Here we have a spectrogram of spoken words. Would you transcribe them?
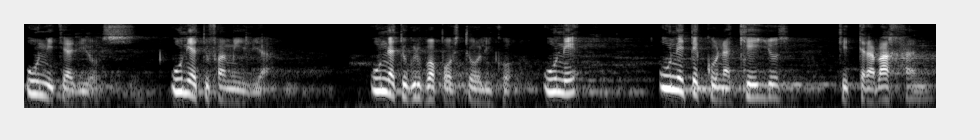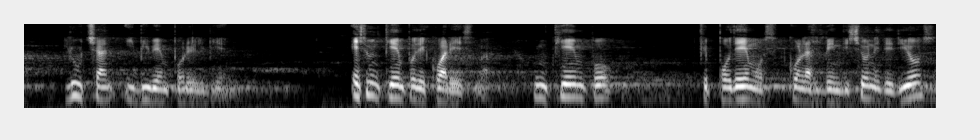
únete a Dios, une a tu familia, une a tu grupo apostólico, une, únete con aquellos que trabajan luchan y viven por el bien. Es un tiempo de cuaresma, un tiempo que podemos, con las bendiciones de Dios,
